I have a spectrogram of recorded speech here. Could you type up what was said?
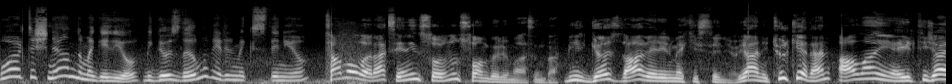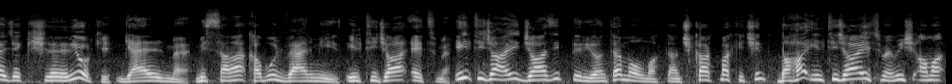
Bu artış ne anlama geliyor? Bir gözdağı mı verilmek isteniyor? Tam olarak senin sorunun son bölümü aslında. Bir gözdağı verilmek isteniyor. Yani Türkiye'den Almanya'ya iltica edecek kişilere diyor ki gelme. Biz sana kabul vermeyiz. İltica etme. İlticayı cazip bir yöntem olmaktan çıkartmak için daha iltica etmemiş ama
